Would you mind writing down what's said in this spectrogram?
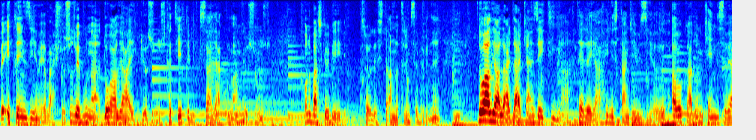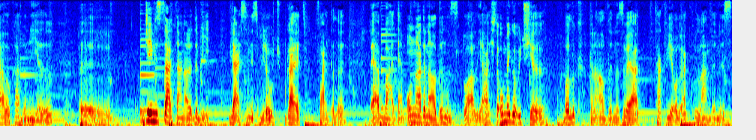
ve etlerinizi yemeye başlıyorsunuz ve buna doğal yağ ekliyorsunuz. Katiyetle bitkisel yağ kullanmıyorsunuz. Onu başka bir söyleşte anlatırım sebebini. Doğal yağlar derken zeytinyağı, tereyağı, hindistan cevizi yağı, avokadonun kendisi veya avokadonun yağı, e, ceviz zaten arada bir yersiniz bir avuç gayet faydalı. Veya badem. Onlardan aldığınız doğal yağ, işte omega 3 yağı, balıktan aldığınız veya takviye olarak kullandığınız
